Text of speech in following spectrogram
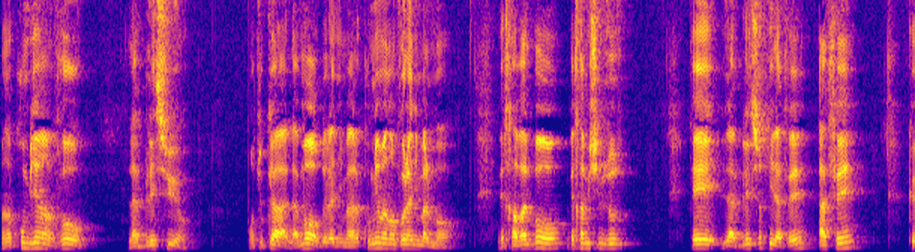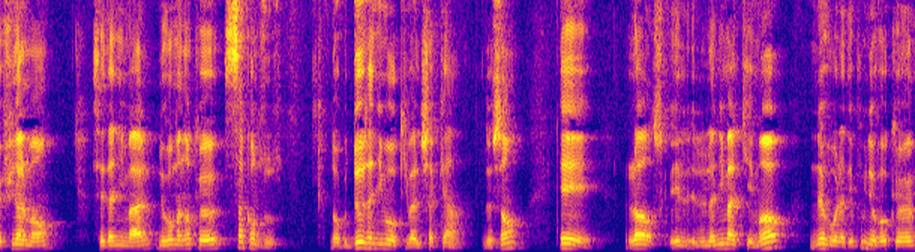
Maintenant, combien vaut la blessure, en tout cas la mort de l'animal? Combien maintenant vaut l'animal mort? Et la blessure qu'il a fait a fait que finalement cet animal ne vaut maintenant que 50 zouz. Donc deux animaux qui valent chacun 200 et lorsque l'animal qui est mort ne vaut la dépouille ne vaut que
